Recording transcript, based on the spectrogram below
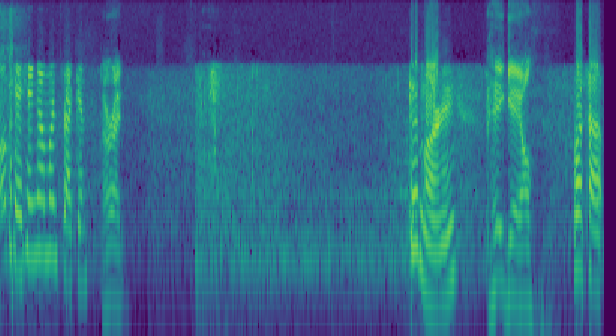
Okay, hang on one second. All right. Good morning. Hey, Gail. What's up?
